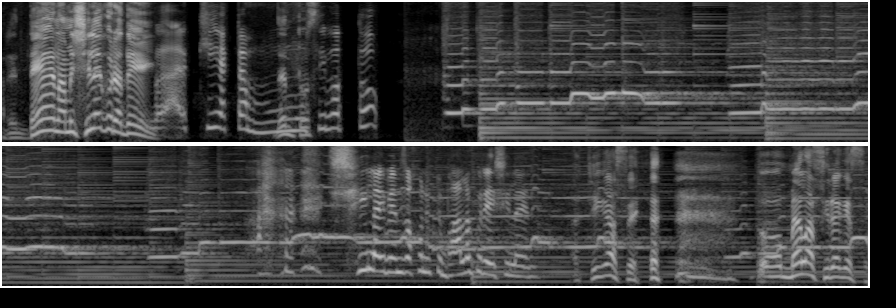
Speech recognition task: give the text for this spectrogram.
আরে দেন আমি সিলাই করে দেই। আর কি একটা মুসিবত তো। শিলাইবেন যখন একটু ভালো করে শিলাইন। ঠিক আছে। তো মেলা সিরা গেছে।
